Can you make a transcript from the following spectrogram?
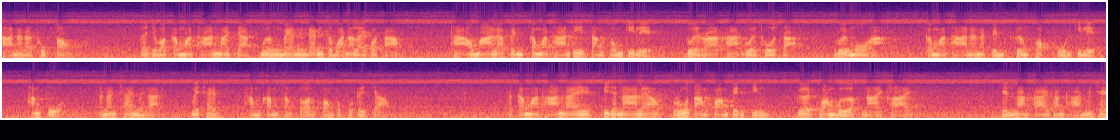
ฐานนั่นแหละถูกต้อง แต่จะว่ากรรมฐานมาจากเมืองแบนแดนสวรรค์อะไรก็ตาม ถ้าเอามาแล้วเป็นกรรมฐานที่สั่งสมกิเลสด้วยราคะด้วยโทสะด้วยโมหะ กรรมฐานนั้นเป็นเครื่องพอกพูนกิเลสทั้งปวงอันนั้นใช้ไม่ได้ ไม่ใช่ ทำคำสั่งสอนของพระพุทธเจ้าแต่กรรมฐานใดพิจารณาแล้วรู้ตามความเป็นจริง เกิดความเบื่อหน่ายคลาย เห็นร่างกายสังขารไม่ใช่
